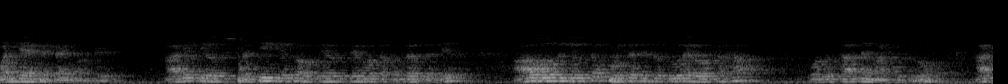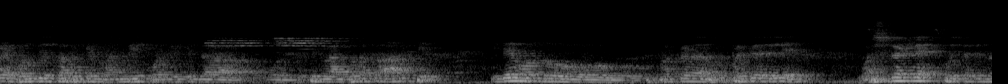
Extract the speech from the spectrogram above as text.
one day at a time ಅಂತ ಹೇಳಿ. ಆ ರೀತಿ ಪ್ರತಿ ದಿವಸ ಅವ್ರು ಸೇರ್ ಸೇರುವಂಥ ಸಂದರ್ಭದಲ್ಲಿ ಆ ಒಂದು ದಿವಸ ಕುಡಿತದಿಂದ ದೂರ ಇರುವಂತಹ ಒಂದು ಸಾಧನೆ ಮಾಡ್ತಿದ್ರು. ಹಾಗೆ ಒಂದು ದಿವಸ ಬಿಕೇಮ್ ಒನ್ ವೀಕ್ ಒನ್ ವೀಕಿಂದ ಒಂದು ತಿಂಗಳಾಗ್ಬೋದು ಅಥವಾ ಆ ರೀತಿ ಇದೇ ಒಂದು ಪ್ರಕರಣ, ಪ್ರಕ್ರಿಯೆಯಲ್ಲಿ ವರ್ಷಗಟ್ಟಲೆ ಕುಡಿತದಿಂದ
